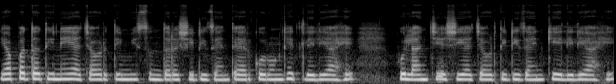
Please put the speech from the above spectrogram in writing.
या पद्धतीने याच्यावरती मी सुंदर अशी डिझाईन तयार करून घेतलेली आहे. फुलांची अशी याच्यावरती डिझाईन केलेली आहे.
